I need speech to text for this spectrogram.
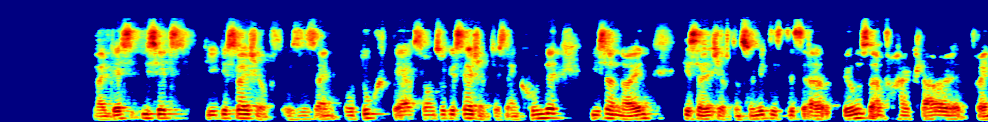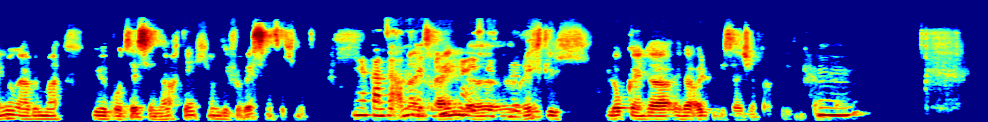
Weil das ist jetzt die Gesellschaft. Es ist ein Produkt der so und so Gesellschaft. Das ist ein Kunde dieser neuen Gesellschaft. Und somit ist das bei uns einfach eine klare Trennung, auch wenn wir über Prozesse nachdenken und die verbessern sich nicht. Ja, ganz andere rein äh, rechtlich locker in der, in der alten Gesellschaft abbilden können. Mhm.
